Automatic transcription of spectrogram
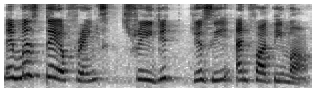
They missed their friends Srijit, Jessie, and Fatima.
